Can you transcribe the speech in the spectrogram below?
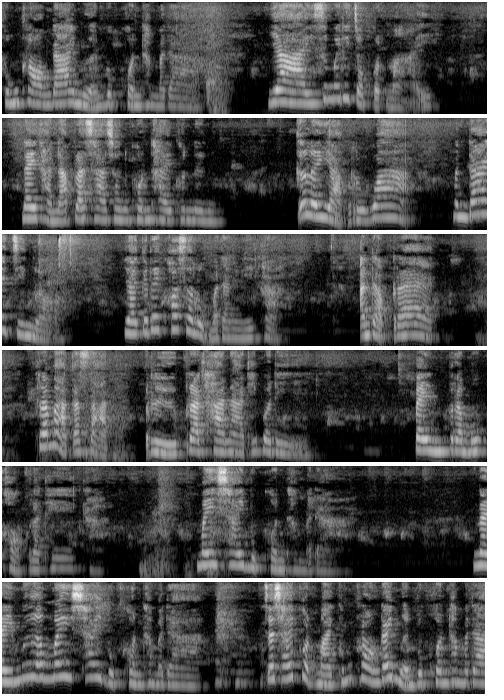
คุ้มครองได้เหมือนบุคคลธรรมดา ยายซึ่งไม่ได้จบกฎหมาย ในฐานะประชาชนคนไทยคนหนึ่งก็เลยอยากรู้ว่ามันได้จริงหรอ ยายก็ได้ข้อสรุปมาดังนี้ค่ะ อันดับแรก พระมหากษัตริย์หรือประธานาธิบดี เป็นประมุขของประเทศค่ะ ไม่ใช่บุคคลธรรมดา ในเมื่อไม่ใช่บุคคลธรรมดา จะใช้กฎหมายคุ้มครองได้เหมือนบุคคลธรรมดา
